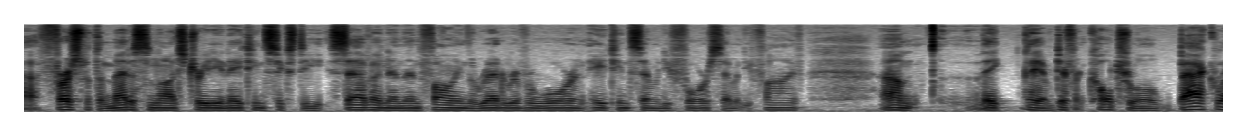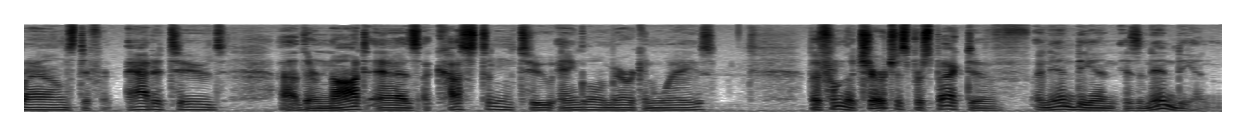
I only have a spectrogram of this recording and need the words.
uh, first with the Medicine Lodge Treaty in 1867 and then following the Red River War in 1874-75. Um, they, they have different cultural backgrounds, different attitudes. Uh, they're not as accustomed to Anglo-American ways. But from the church's perspective, an Indian is an Indian,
